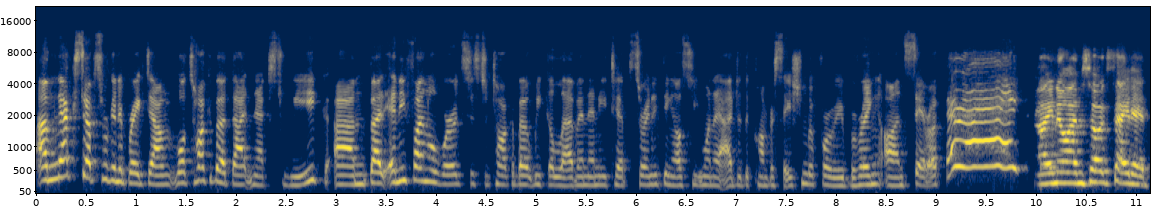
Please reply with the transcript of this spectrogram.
Um, next steps we're going to break down. We'll talk about that next week. Um, but any final words just to talk about week 11, any tips or anything else you want to add to the conversation before we bring on Sarah Perry? I know. I'm so excited.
